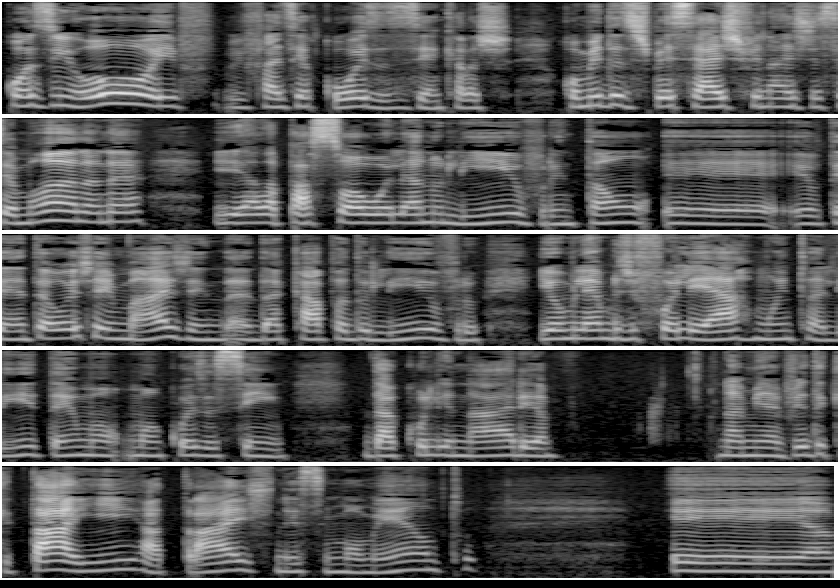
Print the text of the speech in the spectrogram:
cozinhou e, e, fazia coisas, assim, aquelas comidas especiais de finais de semana, né? E ela passou a olhar no livro. Então, é, eu tenho até hoje a imagem né, da capa do livro e eu me lembro de folhear muito ali. Tem uma, uma coisa, assim, da culinária na minha vida que está aí atrás, nesse momento. É,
